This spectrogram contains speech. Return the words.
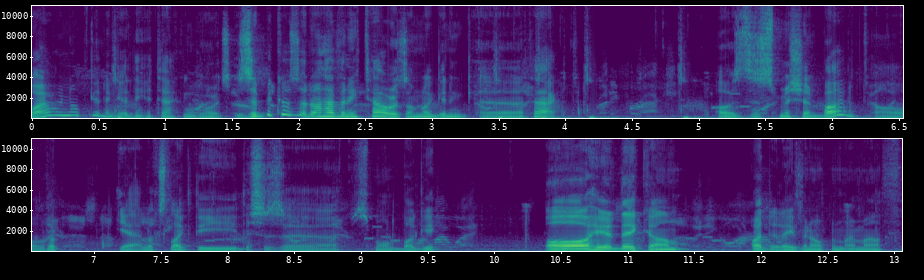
Why are we not getting any attacking guards? Is it because I don't have any towers? I'm not getting uh, attacked. Oh, is this mission bugged? Oh, rip. yeah. It looks like the this is a small buggy. Oh, here they come. Why did I even open my mouth?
